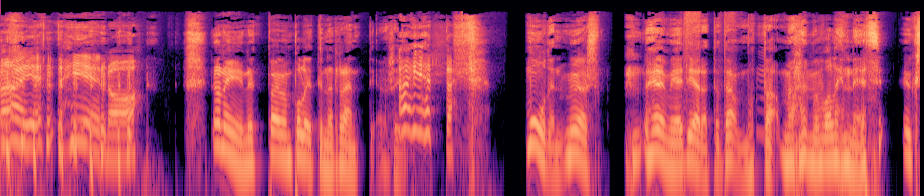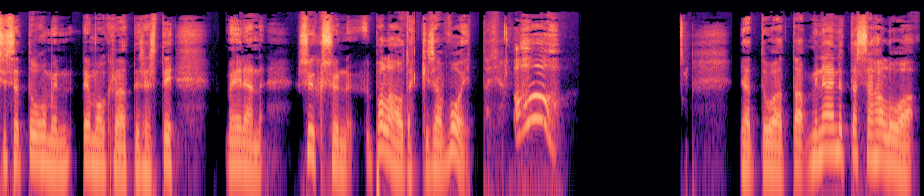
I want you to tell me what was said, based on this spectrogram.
Ai että, hienoa. No niin, nyt päivän poliittinen räntti on siinä. Ai että. Muuten myös, Helmi ei tiedä tätä, mutta me olemme valinneet yksissä tuumin demokraattisesti meidän syksyn palautekisan voittaja. Oho! Ja tuota, minä en nyt tässä halua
